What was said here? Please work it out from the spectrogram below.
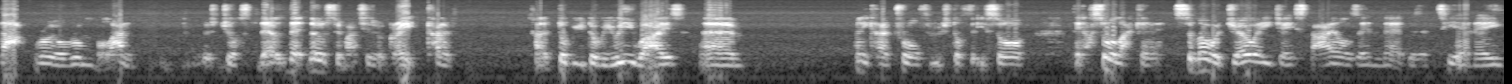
that Royal Rumble and it was just they, they, those two matches were great. Kind of kind of WWE wise. Um, and you kind of troll through stuff that you saw. I think I saw like a Samoa Joe AJ Styles in there. There's a TNA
